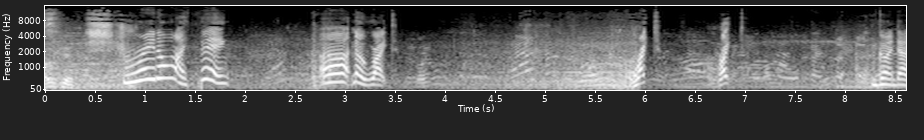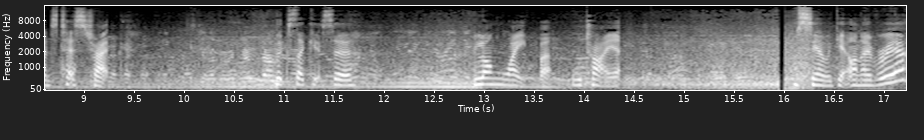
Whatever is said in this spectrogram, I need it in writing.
Okay. Straight on, I think. Uh, no, right. Right. Right. I'm going down to test track. Looks like it's a long wait, but we'll try it. We'll see how we get on over here.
